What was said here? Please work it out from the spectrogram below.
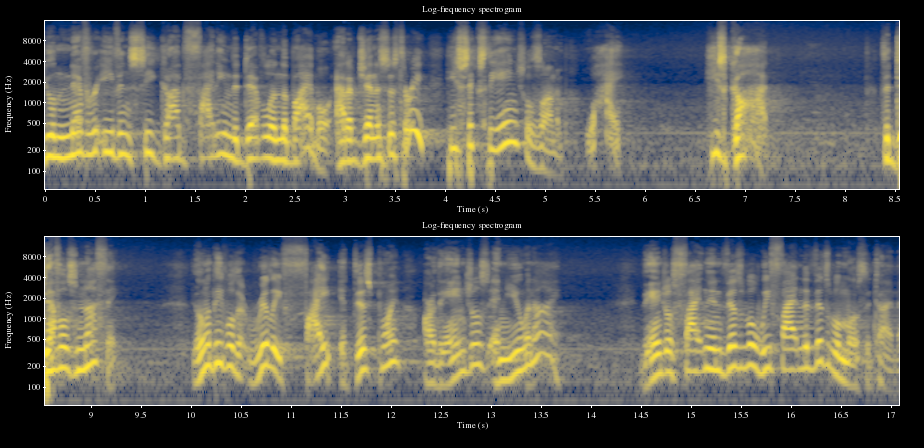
You'll never even see God fighting the devil in the Bible out of Genesis 3. He sics the angels on him. Why? He's God. The devil's nothing. The only people that really fight at this point are the angels and you and I. The angels fight in the invisible, we fight in the visible most of the time.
